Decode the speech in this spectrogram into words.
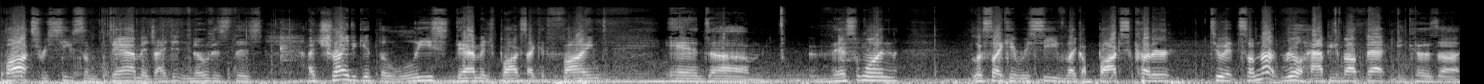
box received some damage. I didn't notice this. I tried to get the least damaged box I could find, and um, this one looks like it received like a box cutter to it. So I'm not real happy about that because uh,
